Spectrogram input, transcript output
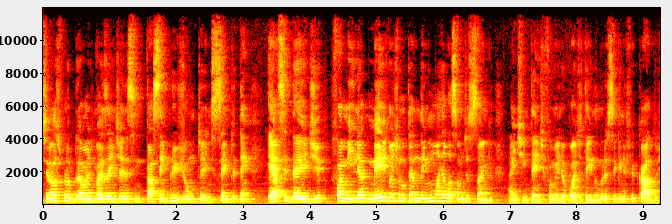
tem nossos problemas, mas a gente assim, tá sempre junto e a gente sempre tem essa ideia de família, mesmo a gente não tendo nenhuma relação de sangue. A gente entende que família pode ter inúmeros significados.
